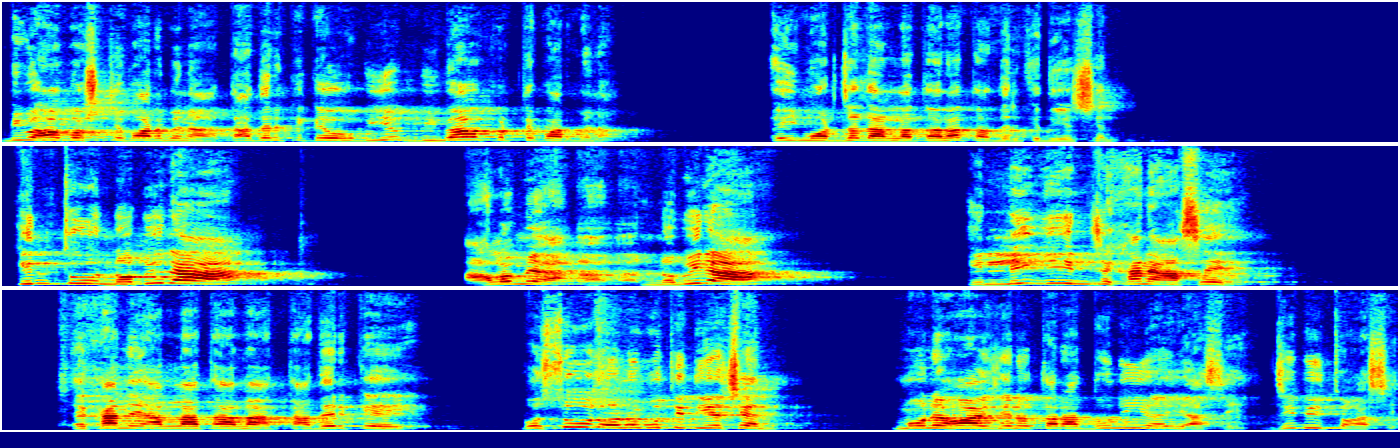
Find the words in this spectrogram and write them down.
বিবাহ বসতে পারবে না, তাদেরকে কেউ বিবাহ করতে পারবে না। এই মর্যাদা আল্লাহ তালা তাদেরকে দিয়েছেন। কিন্তু নবীরা আলমে, নবীরা ইল্লিগিন যেখানে আছে, এখানে আল্লাহ তাআলা তাদেরকে প্রচুর অনুভূতি দিয়েছেন। মনে হয় যেন তারা দুনিয়ায় আছে, জীবিত আছে।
